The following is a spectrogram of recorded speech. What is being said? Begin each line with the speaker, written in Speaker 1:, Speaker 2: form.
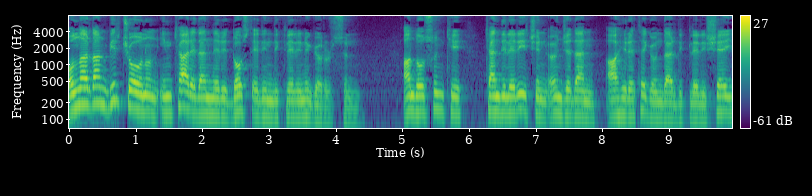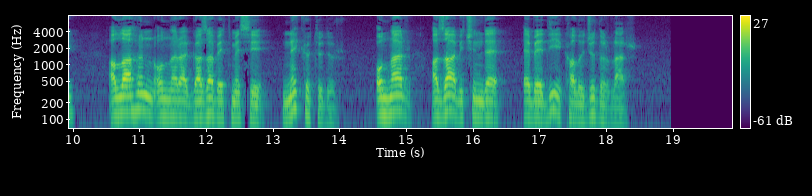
Speaker 1: Onlardan birçoğunun inkar edenleri dost edindiklerini görürsün. Andolsun ki kendileri için önceden ahirete gönderdikleri şey, Allah'ın onlara gazap etmesi ne kötüdür. Onlar azap içinde ebedi kalıcıdırlar.''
